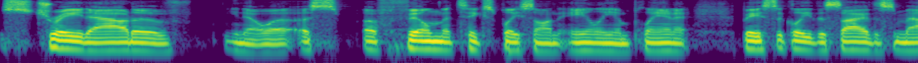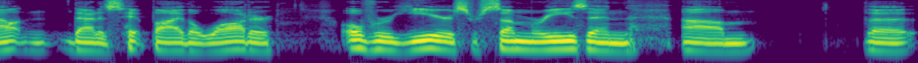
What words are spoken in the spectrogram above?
straight out of you know a, a, a, film that takes place on alien planet basically the side of this mountain that is hit by the water over years for some reason um, the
